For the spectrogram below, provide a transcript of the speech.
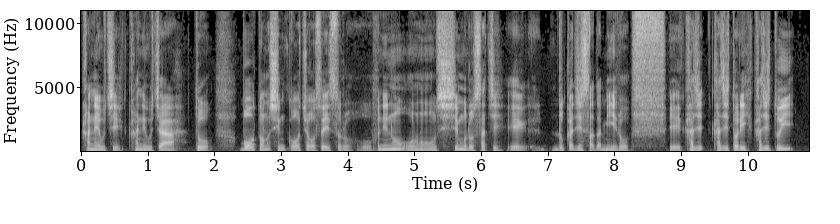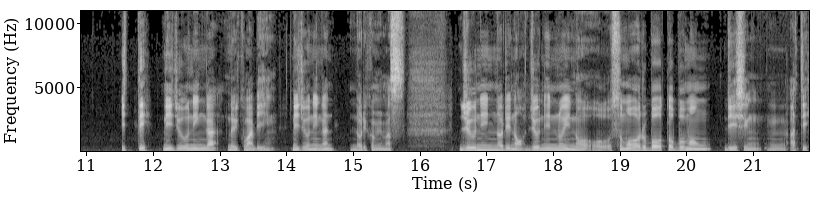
金打ち金打ちゃとボートの進行を調整する船のしむるさち、えー、ルカジサダミール、えー、かじ舵取り舵取り行って20人が縫い込ま便20人が乗り込みます。10人乗りの10人縫いのスモールボート部門リーシンアティ、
